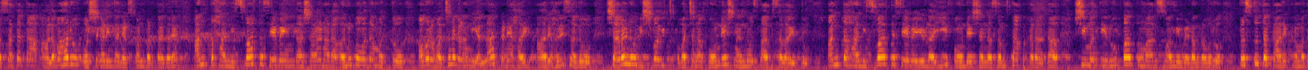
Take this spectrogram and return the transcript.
ಸತತ ಹಲವಾರು ವರ್ಷಗಳಿಂದ ನಡೆಸ್ಕೊಂಡು ಬರ್ತಾ ಇದ್ದಾರೆ. ಅಂತಹ ನಿಸ್ವಾರ್ಥ ಸೇವೆಯಿಂದ ಶರಣರ ಅನುಭವದ ಮತ್ತು ಅವರ ವಚನಗಳನ್ನು ಎಲ್ಲ ಕಡೆ ಹರಿ- ಹರಿ- ಹರಿಸಲು ಶರಣು ವಿಶ್ವ ವಿಚ್- ವಚನ ಫೌಂಡೇಶನ್ ಅನ್ನು ಸ್ಥಾಪಿಸಲಾಯಿತು. ಅಂತಹ ನಿಸ್ವಾರ್ಥ ಸೇವೆಯುಳ್ಳ ಈ ಫೌಂಡೇಶನ್ನ ಸಂಸ್ಥಾಪಕರಾದ ಶ್ರೀಮತಿ ರೂಪಾ ಕುಮಾರಸ್ವಾಮಿ ಮೇಡಮ್ ರವರು ಪ್ರಸ್ತುತ ಕಾರ್ಯಕ್ರಮದ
